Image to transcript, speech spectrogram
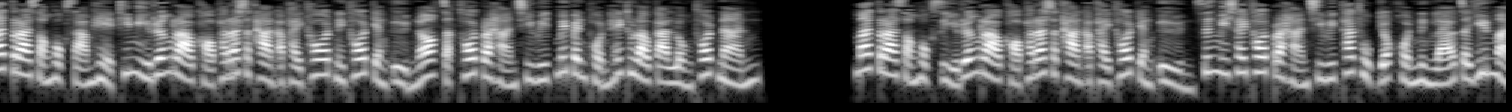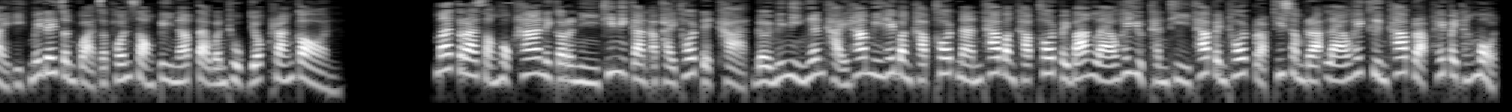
มาตรา 263 เหตุที่มีเรื่องราวขอพระราชทานอภัยโทษในโทษอย่างอื่นนอกจากโทษประหารชีวิตไม่เป็นผลให้ทุเลาการลงโทษนั้น มาตรา 264 เรื่องราวขอพระราชทานอภัยโทษอย่างอื่นซึ่งไม่ใช่โทษประหารชีวิตถ้าถูกยกคนหนึ่งแล้วจะยื่นใหม่อีกไม่ได้จนกว่าจะพ้น2ปีนับแต่วันถูกยกครั้งก่อน มาตรา 265 ในกรณีที่มีการอภัยโทษเด็ดขาดโดยไม่มีเงื่อนไขห้ามมีให้บังคับโทษนั้นถ้าบังคับโทษไปบ้างแล้วให้หยุดทันทีถ้าเป็นโทษปรับที่ชำระแล้วให้คืนค่าปรับให้ไปทั้งหมด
